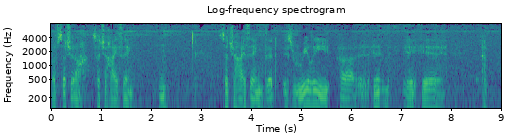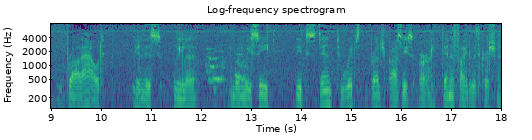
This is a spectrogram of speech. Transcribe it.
of such a such a high thing, hmm? Such a high thing that is really uh, brought out in this lila when we see the extent to which the Brajbasis are identified with Krishna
